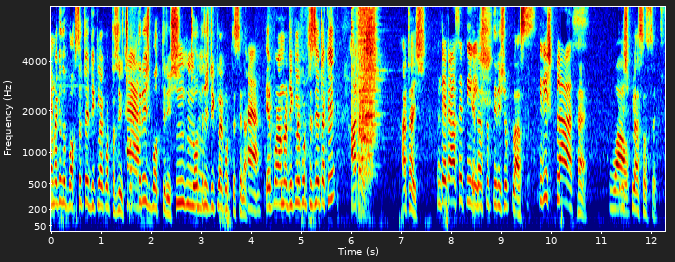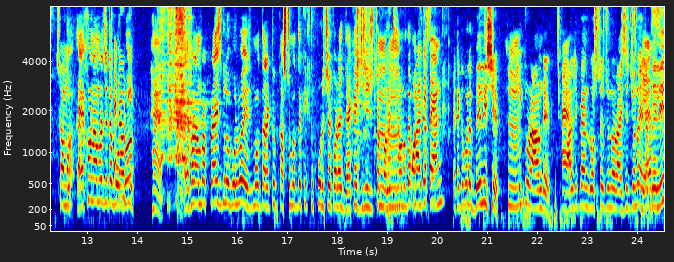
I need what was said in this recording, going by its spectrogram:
আমরা কিন্তু বক্সেরটাই ডিক্লেয়ার করতেছি হ্যাঁ। ছত্রিশ বত্রিশ। হুম, হুম, চৌত্রিশ ডিক্লেয়ার করতেছি না। হ্যাঁ। এরপর আমরা ডিক্লেয়ার করতেছি এটাকে আঠাশ। আঠাইশ কিন্তু এটা আছে এটা হচ্ছে 30 তিরিশও প্লাস 30 প্লাস হ্যাঁ। ওয়াও তিরিশ প্লাস আছে। এখন আমরা যেটা বলব। হ্যাঁ এখন আমরা প্রাইসগুলো বলব এর মধ্যে আরেকটু কাস্টমারদেরকে একটু পরিচয় করাই দেখাই জিনিসটা কোয়ালিটি সম্বন্ধে। আছে। এটাকে বলে বেলি শেপ একটু রাউন্ডে। মাল্টিপ্যান রোস্টের জন্য রাইসের জন্য এটা বেলি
